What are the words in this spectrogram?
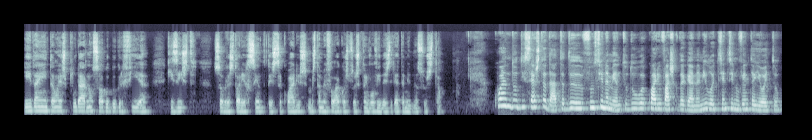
e a ideia então é explorar não só a bibliografia que existe, sobre a história recente destes aquários, mas também falar com as pessoas que estão envolvidas diretamente na sua gestão. Quando disseste a data de funcionamento do Aquário Vasco da Gama, 1898,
